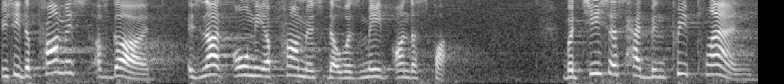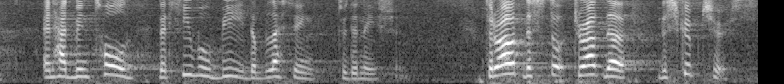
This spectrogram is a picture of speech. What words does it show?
You see, the promise of God is not only a promise that was made on the spot, but Jesus had been pre planned and had been told that he will be the blessing to the nation. Throughout the, throughout the, the scriptures,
